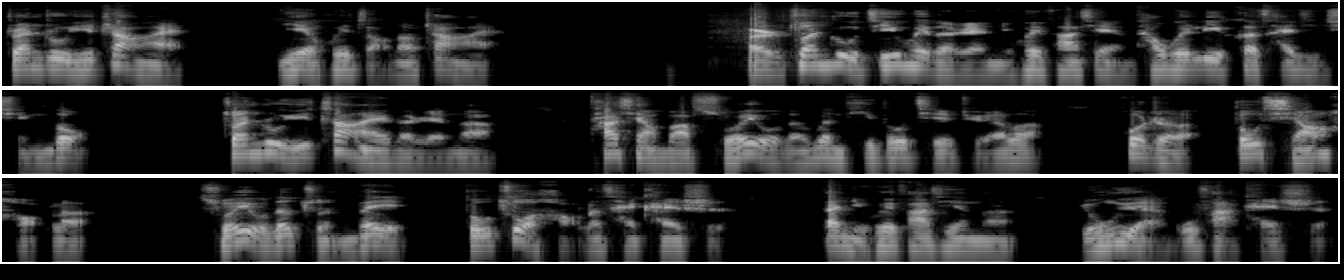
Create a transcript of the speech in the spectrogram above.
专注于障碍，你也会找到障碍。而专注机会的人，你会发现他会立刻采取行动；专注于障碍的人呢，他想把所有的问题都解决了，或者都想好了，所有的准备都做好了才开始。但你会发现呢，永远无法开始。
